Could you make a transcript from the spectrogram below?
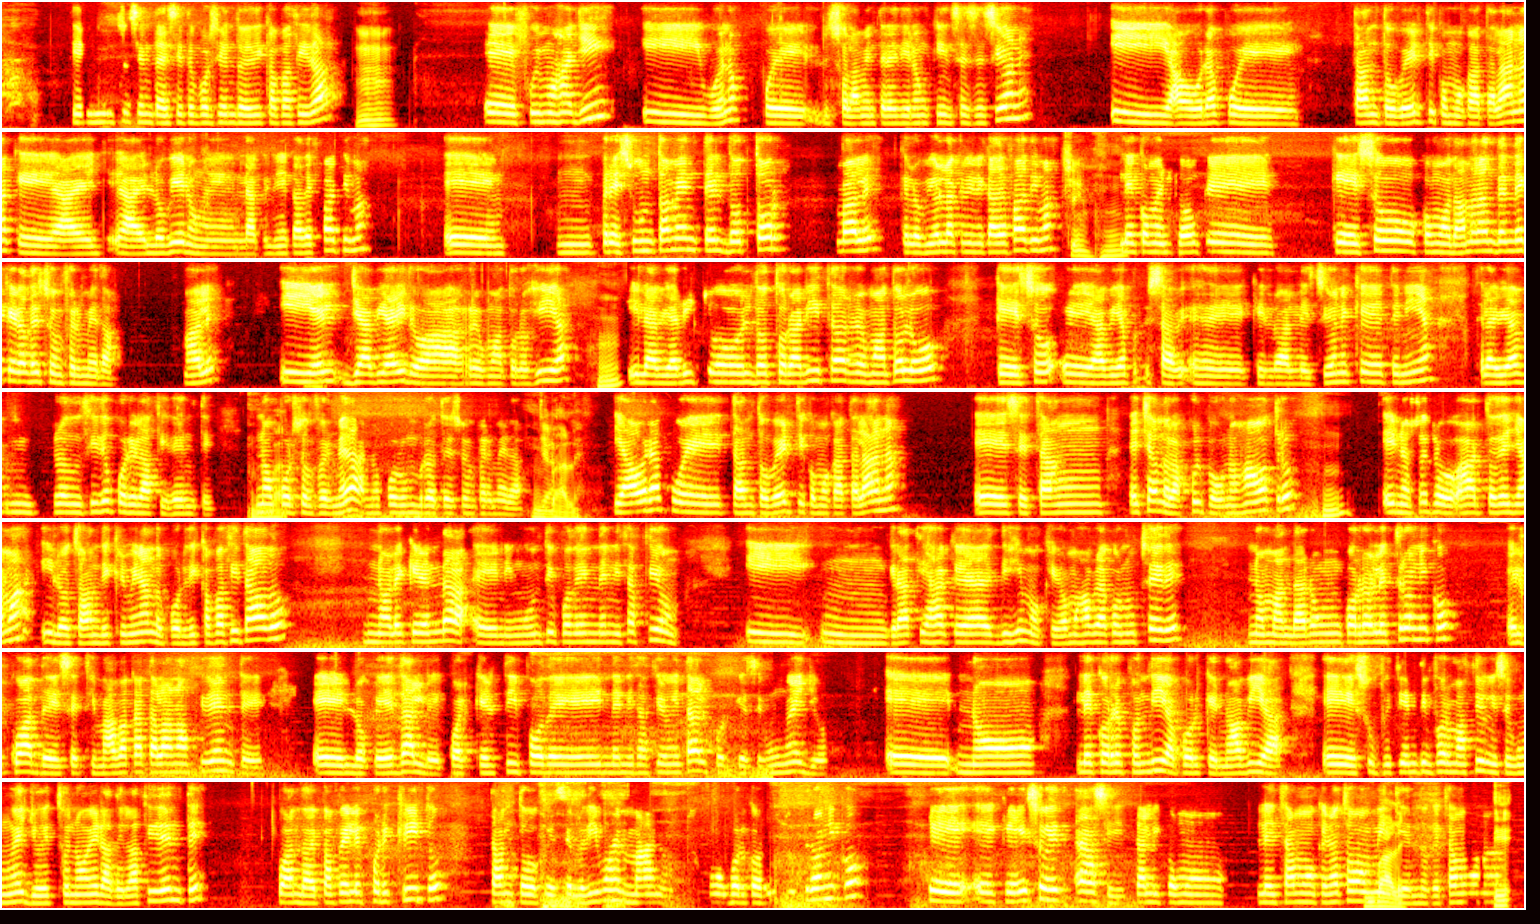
tiene un 67% de discapacidad. Ujú. Eh, fuimos allí y bueno, pues solamente le dieron 15 sesiones y ahora pues tanto Berti como Catalana, que a él, a él lo vieron en la clínica de Fátima, eh, mm, presuntamente el doctor, ¿vale? Que lo vio en la clínica de Fátima, Sí. le comentó que, que eso, como dándole a entender que era de su enfermedad, ¿vale? Y él ya había ido a reumatología y le había dicho el doctor Ariza, el reumatólogo, que eso eh, había eh, que las lesiones que tenía se le había mm, producido por el accidente, no Vale. por su enfermedad, no por un brote de su enfermedad. Vale. Y ahora, pues, tanto Berti como Catalana eh, se están echando las culpas unos a otros. Y nosotros hartos de llamar y lo estaban discriminando por discapacitado, no le quieren dar eh, ningún tipo de indemnización y mm, gracias a que dijimos que íbamos a hablar con ustedes, nos mandaron un correo electrónico, el cual desestimaba Catalana Occidente eh, lo que es darle cualquier tipo de indemnización y tal, porque según ellos eh, no le correspondía porque no había eh, suficiente información y según ellos esto no era del accidente, cuando hay papeles por escrito, tanto que se lo dimos en mano como por correo electrónico, que, eh, que eso es así, tal y como le estamos, que no estamos Vale. mintiendo, que estamos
